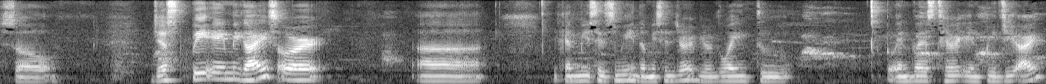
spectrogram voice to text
so just PM me guys or uh, you can message me in the messenger if you're going to to invest here in PGI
